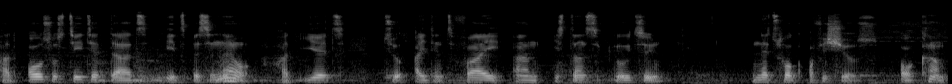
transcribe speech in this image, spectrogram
had also stated that its personnel had yet to identify an Eastern Security Network officials or camp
